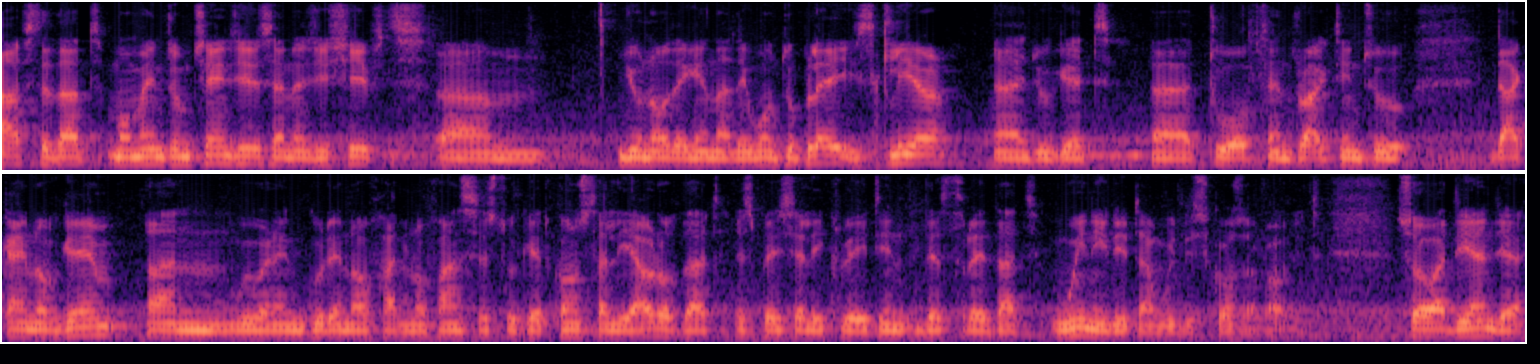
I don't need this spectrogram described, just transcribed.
After that, momentum changes, energy shifts. Um, you know the game that they want to play is clear. Uh, you get uh, too often dragged into that kind of game, and we weren't good enough, had enough answers to get constantly out of that, especially creating the threat that we needed, and we discussed about it. So at the end, yeah,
